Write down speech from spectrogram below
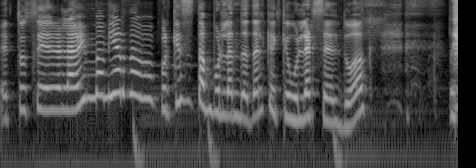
Entonces era la misma mierda, po. ¿por qué se están burlando de tal que hay que burlarse del Duoc?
